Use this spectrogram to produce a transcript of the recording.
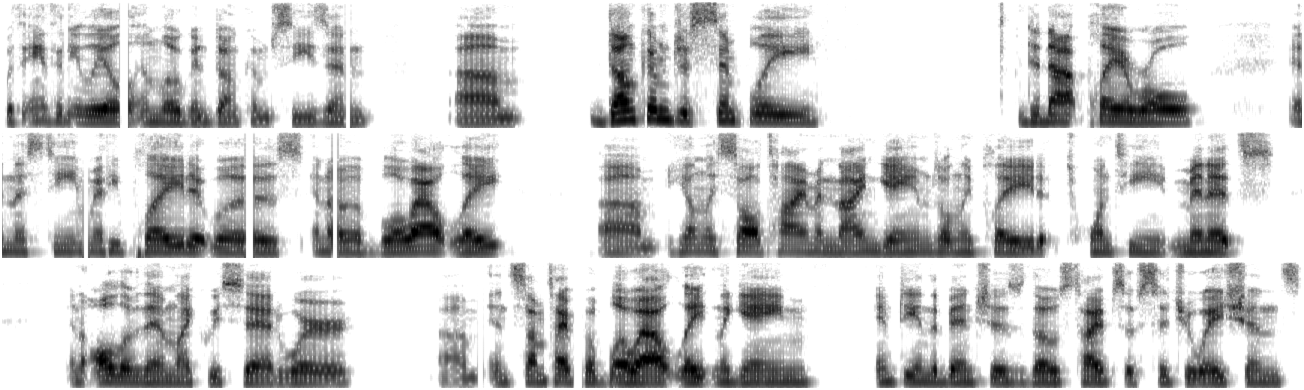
with Anthony Leal and Logan Duncombe's season. Um, Duncombe just simply did not play a role in this team. If he played, it was in a blowout late. Um, he only saw time in nine games, only played 20 minutes, and all of them, like we said, were um, in some type of blowout late in the game, emptying the benches, those types of situations.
